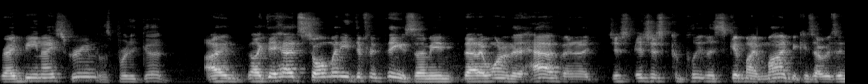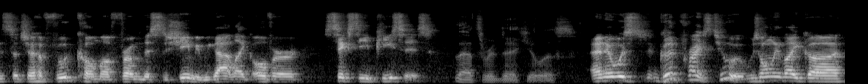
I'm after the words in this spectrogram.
red bean ice cream. it was pretty good. I like they had so many different things. I mean that I wanted to have, and I just it just completely skipped my mind because I was in such a food coma from the sashimi. We got like over sixty pieces. That's ridiculous. and it was a good price too. It was only like uh,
